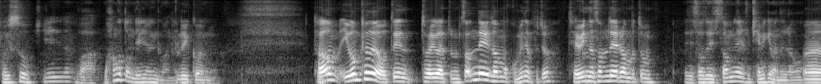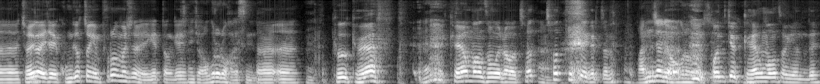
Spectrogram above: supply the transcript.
벌써 1년 와뭐 한 것도 없는데 1년인 거 아니에요? 그러니까. 음. 다음 이번 편에 어떻게 저희가 좀 썸네일도 한번 고민해 보죠 재밌는 썸네일을 한번 좀 이제 저도 이제 썸네일 좀 재밌게 만들려고 어, 저희가 이제 공격적인 프로모션을 얘기했던 게 이제 어그로로 어, 가겠습니다. 어, 그 교양 교양 방송이라고 첫 어. 첫 회때 그랬잖아요. 완전히 어그로로 본격 교양 방송이었는데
